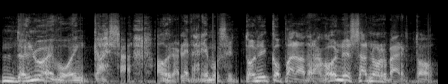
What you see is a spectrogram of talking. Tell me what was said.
De nuevo en casa. Ahora le daremos el tónico para dragones a Norberto.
